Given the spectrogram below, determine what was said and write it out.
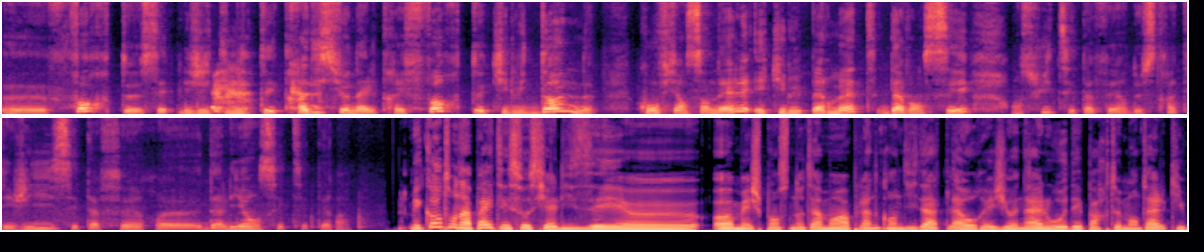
euh, forte, cette légitimité traditionnelle très forte qui lui donne confiance en elle et qui lui permette d'avancer. Ensuite, c'est affaire de stratégie, c'est affaire euh, d'alliance, etc. Mais quand on n'a pas été socialisé euh, homme, et je pense notamment à plein de candidates là au régional ou au départemental qui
